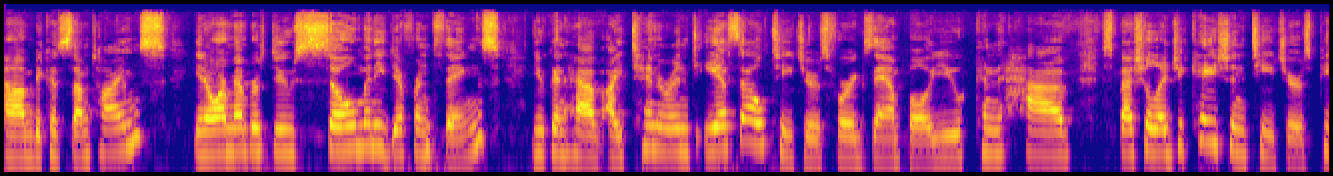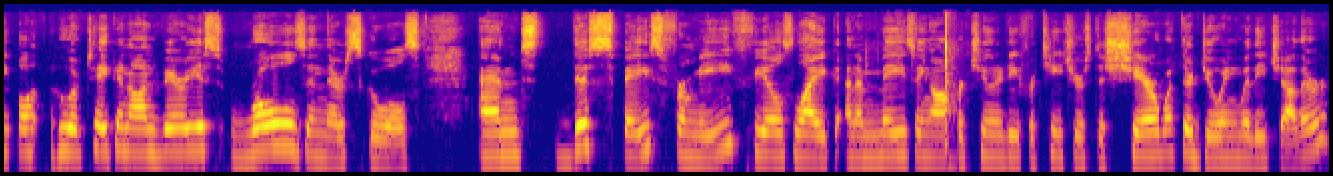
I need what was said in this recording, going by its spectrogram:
um, because sometimes, you know, our members do so many different things. You can have itinerant ESL teachers, for example. You can have special education teachers, people who have taken on various roles in their schools. And this space for me feels like an amazing opportunity for teachers to share what they're doing with each other,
